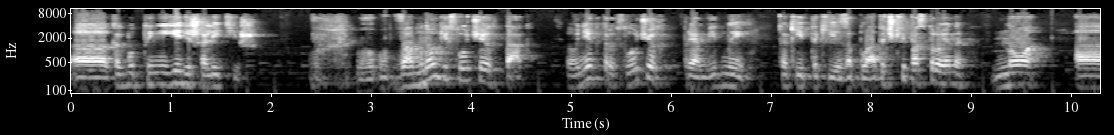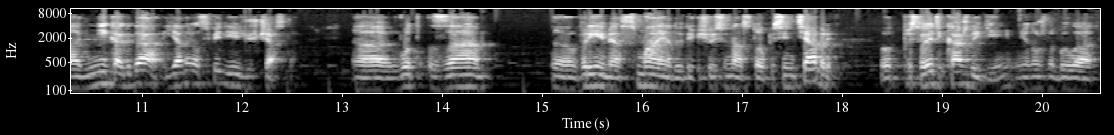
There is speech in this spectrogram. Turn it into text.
э, как будто ты не едешь, а летишь. Во многих случаях так. В некоторых случаях прям видны какие-то такие заплаточки построены, но э, никогда, я на велосипеде езжу часто, вот за э, время с мая 2018 по сентябрь, вот представляете, каждый день мне нужно было,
